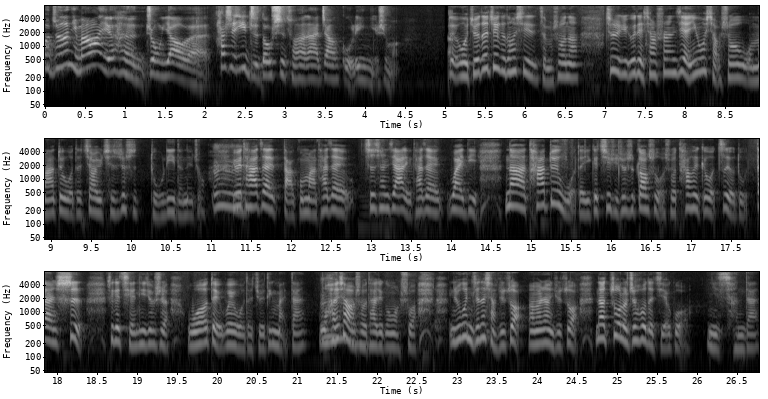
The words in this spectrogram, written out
我觉得你妈妈也很重要哎，她是一直都是从小到大这样鼓励你是吗？对，我觉得这个东西怎么说呢，就是有点像双刃剑。因为我小时候，我妈对我的教育其实就是独立的那种，嗯，因为她在打工嘛，她在支撑家里，她在外地。那她对我的一个期许就是告诉我说，她会给我自由度，但是这个前提就是我得为我的决定买单。我很小的时候，她就跟我说，如果你真的想去做，妈妈让你去做，那做了之后的结果你承担。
